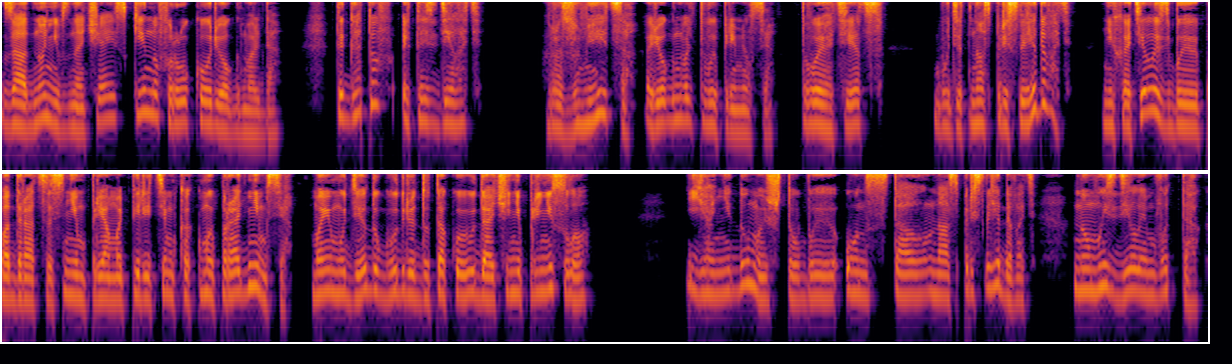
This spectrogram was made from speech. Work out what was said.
заодно невзначай скинув руку Рёгнвальда. «Ты готов это сделать?» «Разумеется», — Рёгнвальд выпрямился. «Твой отец будет нас преследовать? Не хотелось бы подраться с ним прямо перед тем, как мы породнимся. Моему деду Гудриду такой удачи не принесло». «Я не думаю, чтобы он стал нас преследовать, но мы сделаем вот так.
